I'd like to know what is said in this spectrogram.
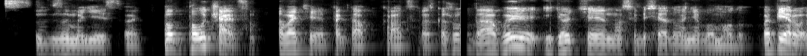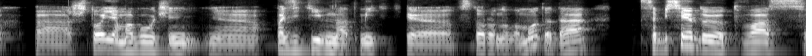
с, взаимодействовать. Получается, давайте тогда вкратце расскажу. Да, вы идете на собеседование в Ламоду. Во-первых, э, что я могу очень э, позитивно отметить э, в сторону Ламода, да, собеседуют вас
